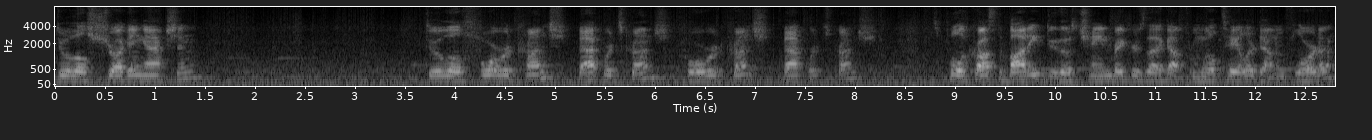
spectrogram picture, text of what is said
Do a little shrugging action. Do a little forward crunch, backwards crunch, forward crunch, backwards crunch. Let's pull across the body. Do those chain breakers that I got from Will Taylor down in Florida.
